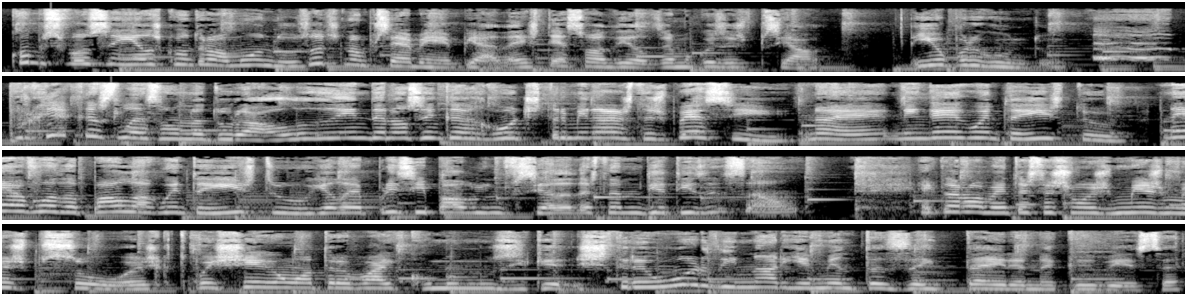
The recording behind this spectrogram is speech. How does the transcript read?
como se fossem eles contra o mundo. Os outros não percebem a piada, isto é só deles, é uma coisa especial. E eu pergunto: porquê é que a seleção natural ainda não se encarregou de exterminar esta espécie? Não é? Ninguém aguenta isto. Nem a avó da Paula aguenta isto e ela é a principal beneficiada desta mediatização. É que normalmente estas são as mesmas pessoas que depois chegam ao trabalho com uma música extraordinariamente azeiteira na cabeça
